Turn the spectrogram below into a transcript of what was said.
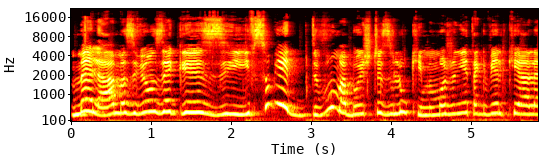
Mela ma związek z w sumie dwoma, bo jeszcze z Lukim. Może nie tak wielki, ale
